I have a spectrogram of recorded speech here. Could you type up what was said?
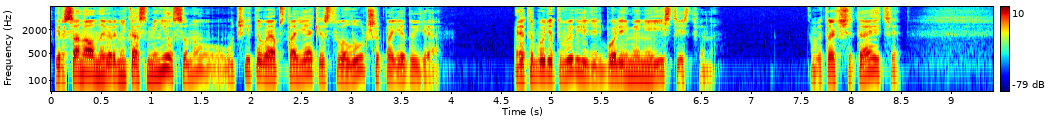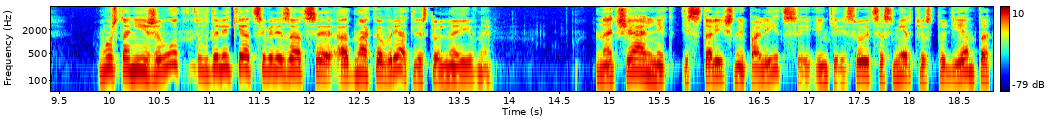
Персонал наверняка сменился, но, учитывая обстоятельства, лучше поеду я. Это будет выглядеть более-менее естественно. Вы так считаете? Может, они и живут вдалеке от цивилизации, однако вряд ли столь наивны. Начальник из столичной полиции интересуется смертью студента,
